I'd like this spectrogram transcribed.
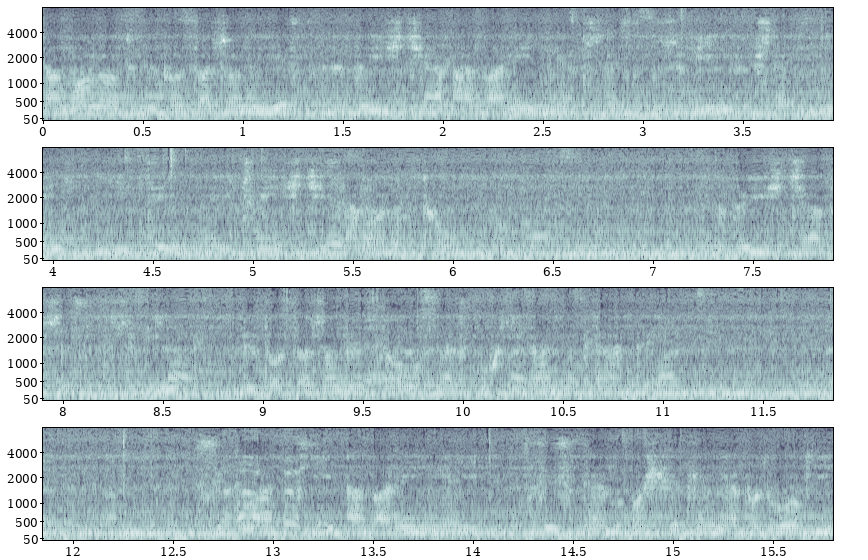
Samolot wyposażony jest w wyjścia awaryjne przez drzwi przedniej i tylnej części samolotu. Wyjścia przez drzwi wyposażone są w nadsłuchiwane kraty. W sytuacji awaryjnej system oświetlenia podłogi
